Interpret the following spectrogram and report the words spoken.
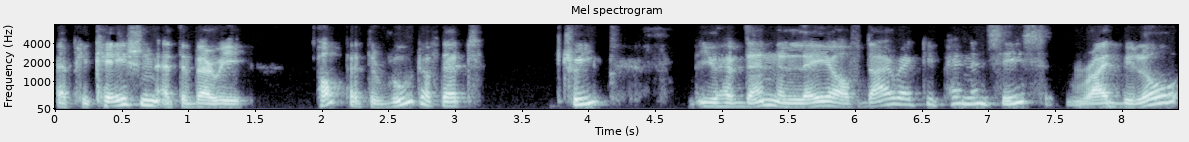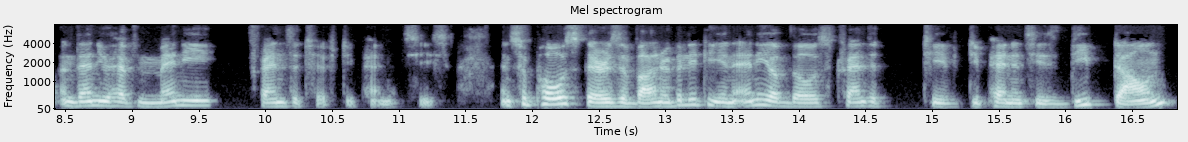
application at the very top, at the root of that tree. You have then a layer of direct dependencies right below, and then you have many transitive dependencies. And suppose there is a vulnerability in any of those transitive dependencies deep down,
